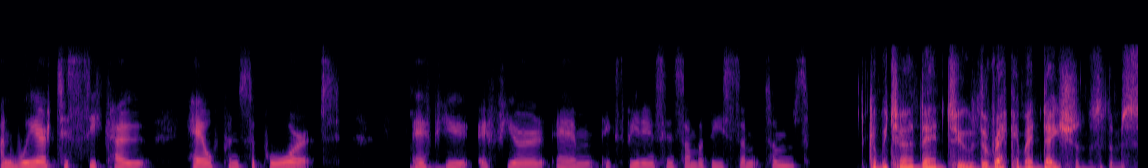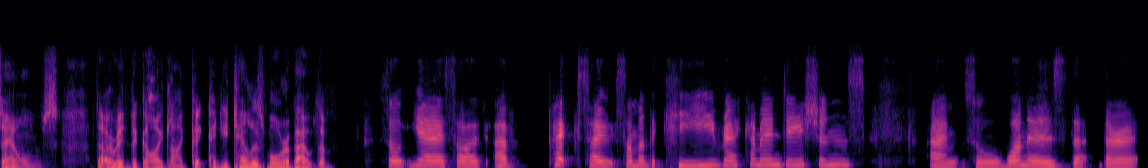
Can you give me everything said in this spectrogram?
and where to seek out help and support if Mm. you if you're um, experiencing some of these symptoms. Can we turn then to the recommendations themselves that are in the guideline? C- can you tell us more about them? So yeah, so I've I've picked out some of the key recommendations. Um, so one is that there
